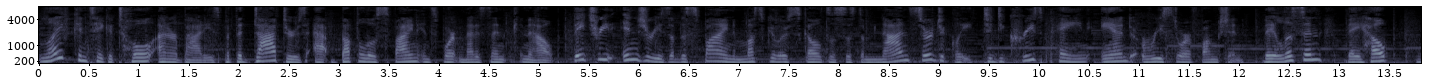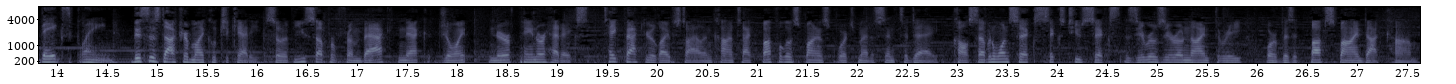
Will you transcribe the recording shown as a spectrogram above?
Life can take a toll on our bodies, but the doctors at Buffalo Spine and Sport Medicine can help. They treat injuries of the spine and musculoskeletal system non-surgically to decrease pain and restore function. They listen, they help, they explain. This is Dr. Michael Cicchetti. So if you suffer from back, neck, joint, nerve pain, or headaches, take back your lifestyle and contact Buffalo Spine and Sports Medicine today. Call 716-626-0093 or visit buffspine.com.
